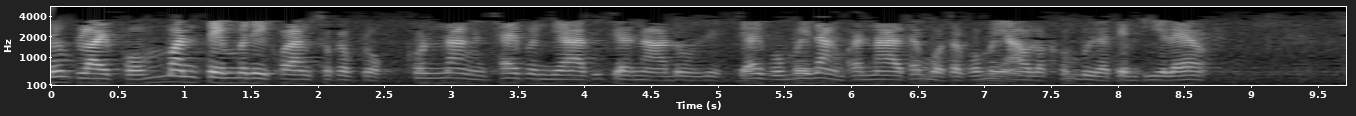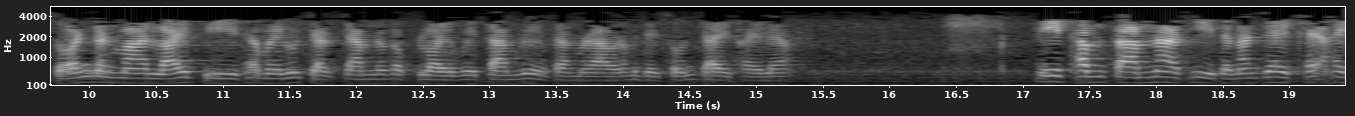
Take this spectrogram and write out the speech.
ถึงปลายผม มันเต็มไปด้วยความสกปรก คนนั่งใช้ปัญญาพิจารณาดูสิจะให้ผมไปนั่งพนาทั้งหมดแต่ผมไม่เอาหรอกเขาเบื่อเต็มทีแล้ว สอนกันมาหลายปีถ้าไม่รู้จักจำแล้วก็ปล่อยไปตามเรื่องตามราวแล้วไม่ได้สนใจใครแล้ว นี่ทำตามหน้าที่แต่นั้นจะให้แค่ให้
